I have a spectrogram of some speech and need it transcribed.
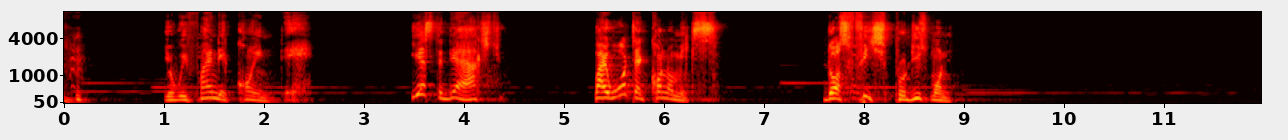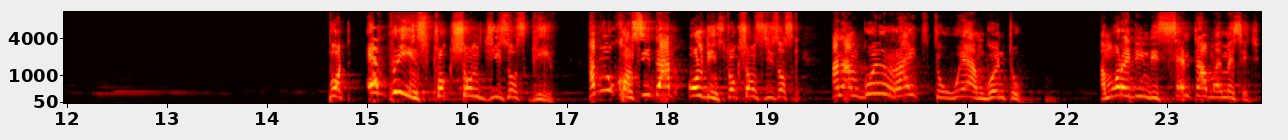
you will find a coin there. Yesterday I asked you, by what economics does fish produce money? But every instruction Jesus gave, have you considered all the instructions Jesus gave? And I'm going right to where I'm going to. I'm already in the center of my message.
